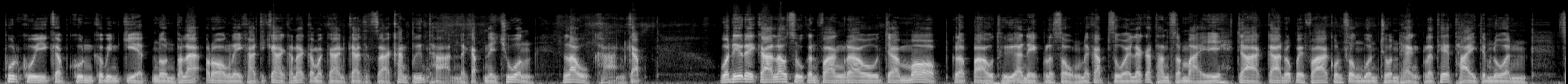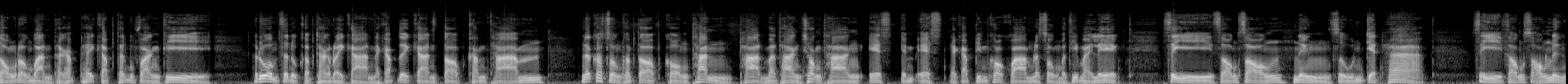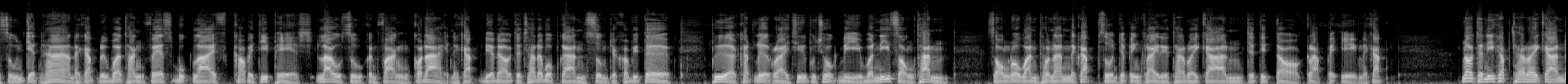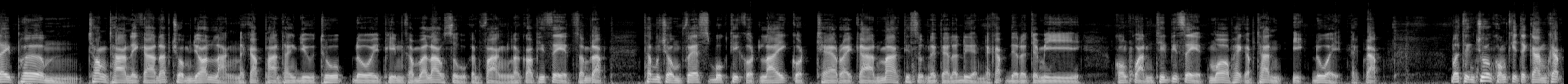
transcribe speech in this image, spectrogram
พูดคุยกับคุณกวินเกียรตินนพละรองในขาธิการคณะกรรมการการศึกษาขั้นพื้นฐานนะครับในช่วงเล่าขานครับ วันนี้รายการเล่าสู่กันฟังเราจะมอบกระเป๋าถืออเนกประสงค์นะครับสวยและก็ทันสมัย จากการรถไฟฟ้าขนส่งมวลชนแห่งประเทศไทยจำนวน 2รางวัลนะครับให้กับท่านผู้ฟังที่ร่วมสนุกกับทางรายการนะครับด้วยการตอบคำถาม แล้วก็ส่งคำตอบของท่านผ่านมาทางช่องทาง SMS นะครับพิมพ์ข้อความและส่งมาที่หมายเลข 4221075 4221075 นะครับ หรือว่าทาง Facebook Live เข้าไปที่เพจ เล่าสู่กันฟังก็ได้นะครับ เดี๋ยวเราจะใช้ระบบการสุ่มจากคอมพิวเตอร์ เพื่อคัดเลือกรายชื่อผู้โชคดี วันนี้ 2 ท่าน2รางวัลเท่านั้นนะครับ ส่วนจะเป็นใครเดี๋ยทางรายการจะติดต่อกลับไปเองนะครับ นอกจากนี้ครับทางรายการได้เพิ่มช่องทางในการรับชมย้อนหลังนะครับ ผ่านทาง YouTube โดยพิมพ์คำว่าเล่าสู่กันฟัง แล้วก็พิเศษสำหรับท่านผู้ชม Facebook ที่กดไลค์กดแชร์รายการมากที่สุดในแต่ละเดือนนะครับ เดี๋ยวเราจะมีของขวัญชิ้นพิเศษมอบให้กับท่านอีกด้วยนะครับ มาถึงช่วงของกิจกรรมครับ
